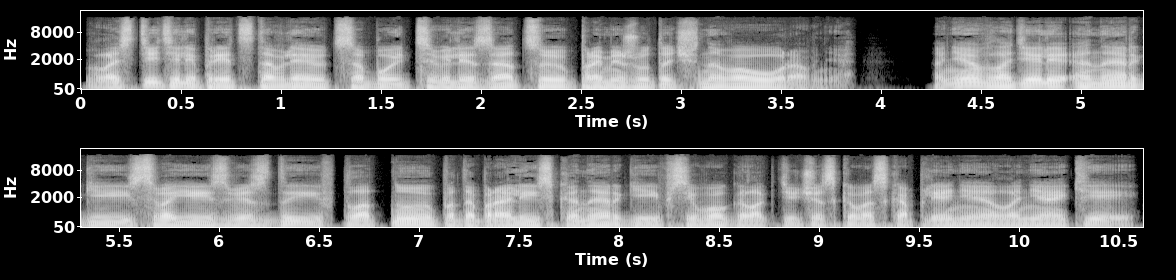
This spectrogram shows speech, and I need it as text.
Властители представляют собой цивилизацию промежуточного уровня. Они овладели энергией своей звезды и вплотную подобрались к энергии всего галактического скопления Ланиакеи.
